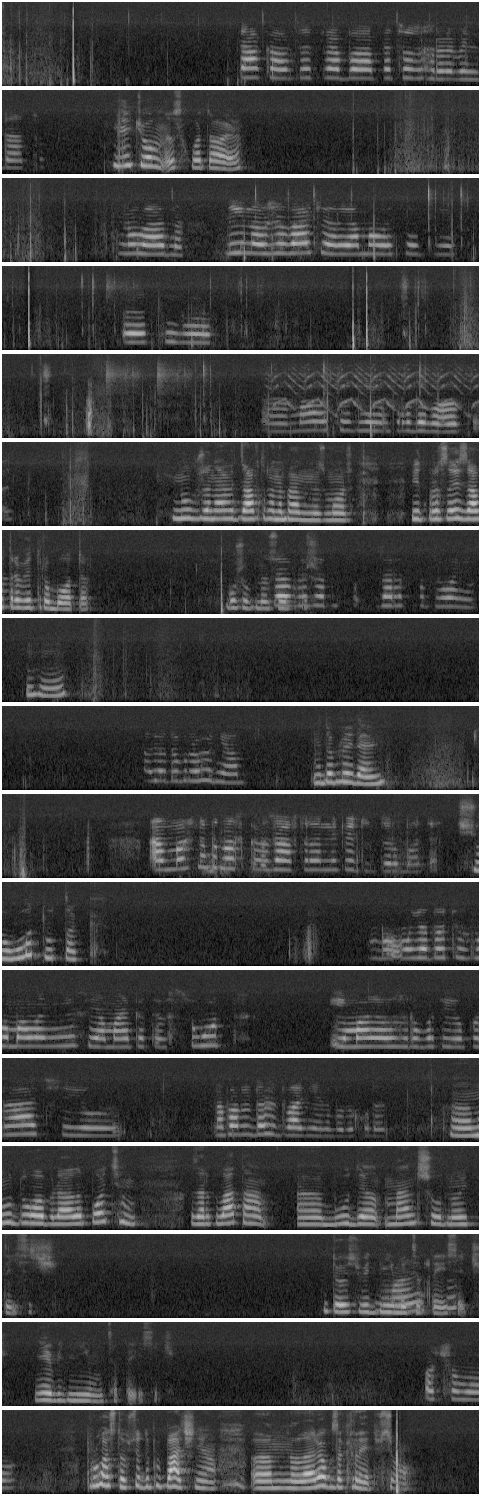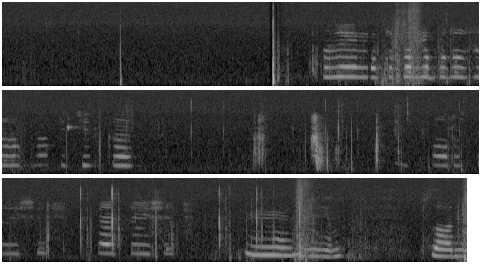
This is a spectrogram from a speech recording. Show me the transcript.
Так, а вже треба 500 гривень дати. Нічого в нас хватає. Ну ладно. Ліна, вже вечір, я мала сьогодні. Е, ти от. Е, Мала сьогодні продавати. Ну, вже навіть завтра, напевно, не зможеш. Відпросись завтра від роботи. Бо щоб на суд зараз, зараз подзвоню. Угу. Алло, доброго дня. Добрий день. А можна, будь ласка, завтра не піду до роботи? Чого тут так? Бо моя доча зламала ніс, я маю піти в суд і маю зробити операцію. Напевно, навіть два дні не буду ходити. А, ну добре, але потім зарплата е, буде менше одної тисячі. Тобто відніметься Менше? тисяч. Ні, відніметься тисяч. А чому? Просто все до побачення. Ем, ларьок закрит, все. Блін, а тепер я буду заробляти тільки 40 тисяч, 5 тисяч. Ну, блін. Ладно.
